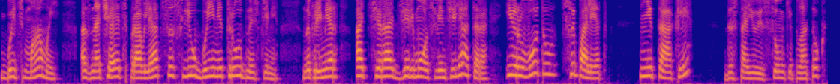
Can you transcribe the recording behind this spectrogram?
Быть мамой означает справляться с любыми трудностями, например, оттирать дерьмо с вентилятора и рвоту с эполет. Не так ли? Достаю из сумки платок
